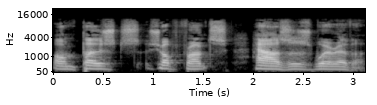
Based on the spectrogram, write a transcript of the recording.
on posts, shop fronts, houses, wherever.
